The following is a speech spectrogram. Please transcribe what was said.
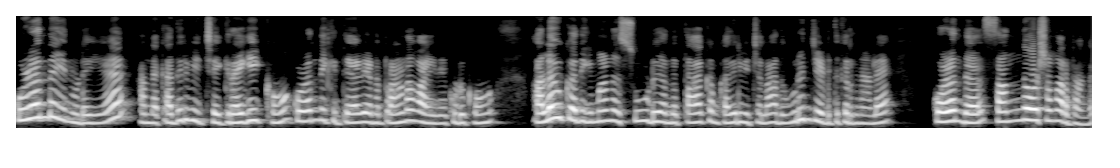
குழந்தையினுடைய அந்த கதிர்வீச்சை கிரகிக்கும். குழந்தைக்கு தேவையான பிராணவாயுவை கொடுக்கும் அளவுக்கு அதிகமான சூடு, அந்த தாக்கம் கதிர்வீச்செல்லாம் அது உறிஞ்சு எடுத்துக்கிறதுனால, குழந்தை சந்தோஷமாக இருப்பாங்க.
